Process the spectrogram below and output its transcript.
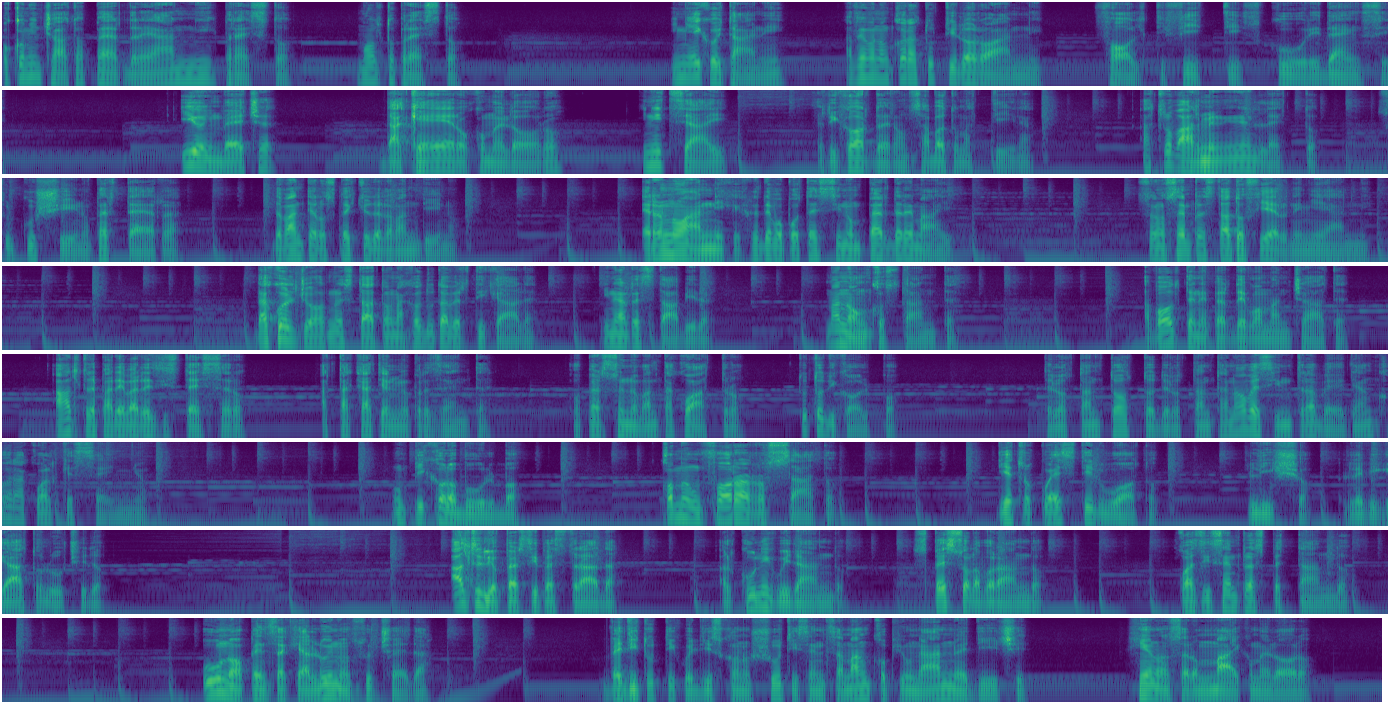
Ho cominciato a perdere anni presto, molto presto. I miei coetanei avevano ancora tutti i loro anni, folti, fitti, scuri, densi. Io invece, da che ero come loro, iniziai, ricordo era un sabato mattina, a trovarmeli nel letto, sul cuscino, per terra, davanti allo specchio del lavandino. Erano anni che credevo potessi non perdere mai. Sono sempre stato fiero dei miei anni. Da quel giorno è stata una caduta verticale, inarrestabile, ma non costante. A volte ne perdevo a manciate, altre pareva resistessero, attaccati al mio presente. Ho perso il 94, tutto di colpo. Dell'88 e dell'89 si intravede ancora qualche segno un piccolo bulbo, come un foro arrossato. Dietro questi il vuoto, liscio, levigato, lucido. Altri li ho persi per strada, alcuni guidando, spesso lavorando, quasi sempre aspettando. Uno pensa che a lui non succeda. Vedi tutti quegli sconosciuti senza manco più un anno e dici, io non sarò mai come loro,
